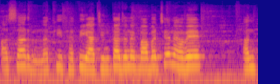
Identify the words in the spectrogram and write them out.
અસર નથી થતી. આ ચિંતાજનક બાબત છે ને હવે અંતિમ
